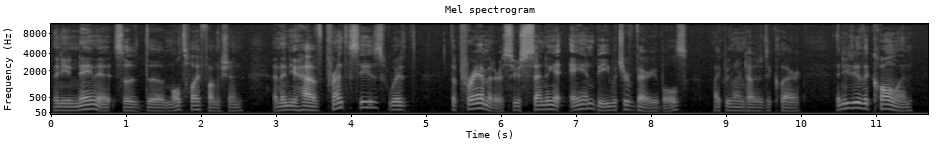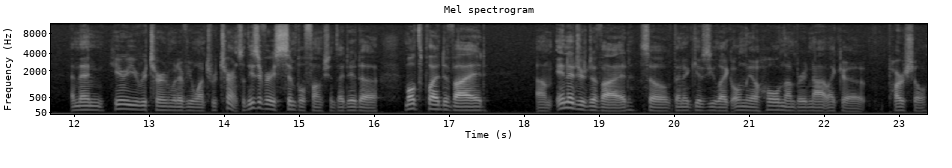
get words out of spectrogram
Then you name it, so the multiply function, and then you have parentheses with the parameters. So you're sending it a and b, which are variables, like we learned how to declare. Then you do the colon, and then here you return whatever you want to return. So these are very simple functions. I did a multiply, divide, um, integer divide, so then it gives you like only a whole number, not like a partial.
